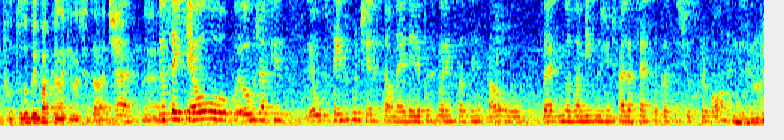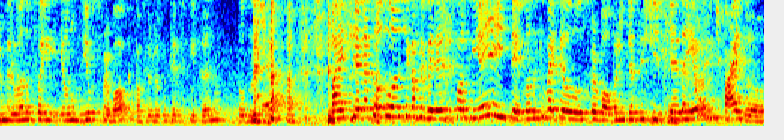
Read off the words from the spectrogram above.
um futuro bem bacana aqui na cidade. É. Né? Eu sei que eu, eu já fiz, eu sempre curti NFL, né? E daí depois que morei nos Estados Unidos e tal, eu, meus amigos, a gente faz a festa para assistir o Super Bowl, né? Uhum. Primeiro ano foi, eu não vi o Super Bowl, porque eu passei o jogo inteiro explicando todas as regras. Mas chega todo ano, chega fevereiro, eles falam assim, e aí, Tê, quando que vai ter o Super Bowl pra gente assistir? Porque daí eu, a gente faz o,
